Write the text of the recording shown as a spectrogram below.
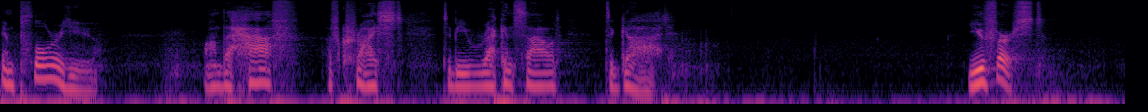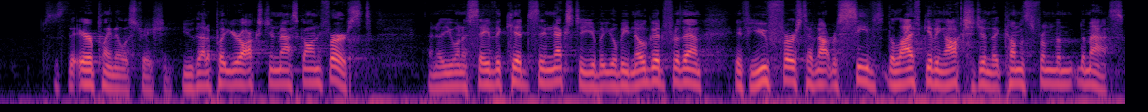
implore you on behalf of Christ to be reconciled to God. You first. This is the airplane illustration. You got to put your oxygen mask on first. I know you want to save the kid sitting next to you, but you'll be no good for them if you first have not received the life giving oxygen that comes from the, the mask.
